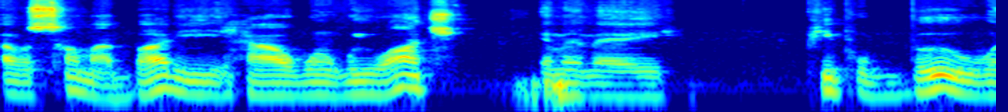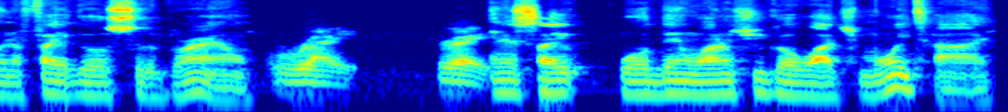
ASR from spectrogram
I was telling my buddy how when we watch MMA, people boo when a fight goes to the ground. Right. Right. And it's like, well, then why don't you go watch Muay Thai?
